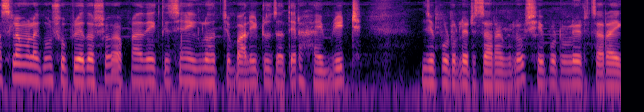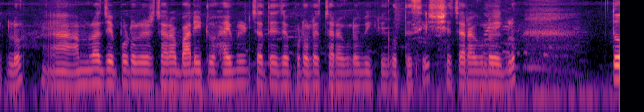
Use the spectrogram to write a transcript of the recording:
আসসালামু আলাইকুম, সুপ্রিয় দর্শক। আপনারা দেখতেছেন এগুলো হচ্ছে বালি টু জাতের হাইব্রিড যে পটলের চারাগুলো। সেই পটলের চারা এগুলো। আমরা যে পটলের চারা, বালি টু হাইব্রিড জাতের যে পটলের চারাগুলো বিক্রি করতেছি, সে চারাগুলো এগুলো। তো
